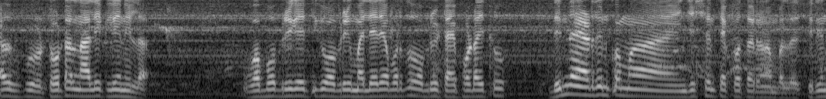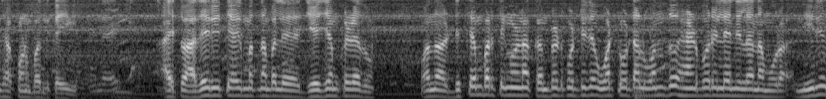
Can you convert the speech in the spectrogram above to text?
ಅದು ಟೋಟಲ್ ನಾಲಿ ಕ್ಲೀನ್ ಇಲ್ಲ. ಒಬ್ಬೊಬ್ರಿಗೆ ಐತಿ, ಒಬ್ರಿಗೆ ಮಲೇರಿಯಾ ಬರ್ತದೆ, ಒಬ್ರಿಗೆ ಟೈಫಾಯ್ಡ್ ಆಯಿತು. ದಿನ ಎರಡು ದಿನಕ್ಕೊಮ್ಮ ಇಂಜೆಕ್ಷನ್ ತೆಕ್ಕೋತಾರೆ ನಮ್ಮಲ್ಲಿ ಸಿರಿಂಜ್ ಹಾಕೊಂಡು ಬಂದು ಕೈಗೆ. ಆಯಿತು, ಅದೇ ರೀತಿಯಾಗಿ ಮತ್ತು ನಮ್ಮಲ್ಲಿ ಜೆ ಜಿ ಎಂ ಕಡೆ ಅದು. ಒಂದು ಡಿಸೆಂಬರ್ ತಿಂಗಳನ್ನ ಕಂಪ್ಲೀಟ್ ಕೊಟ್ಟಿದ್ದೆ ಒಟ್ಟು ಟೋಟಲ್ ಒಂದು ಹ್ಯಾಂಡ್ ಬೋರಿಲ್ ಏನಿಲ್ಲ ನಮ್ಮೂರ. ನೀರಿನ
